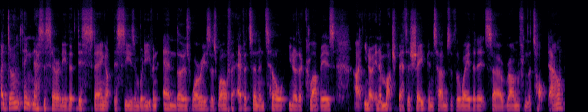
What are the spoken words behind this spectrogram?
I don't think necessarily that this staying up this season would even end those worries as well for Everton until you know the club is, uh, you know, in a much better shape in terms of the way that it's uh, run from the top down.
